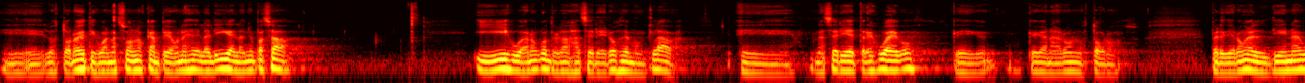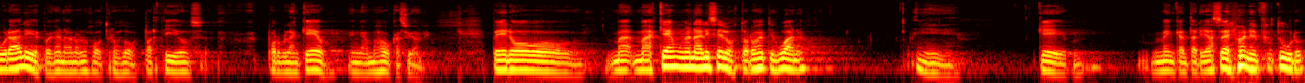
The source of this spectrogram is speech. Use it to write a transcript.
Eh, los Toros de Tijuana son los campeones de la liga el año pasado y jugaron contra los acereros de Monclava. Eh, una serie de tres juegos que, que, ganaron los Toros. Perdieron el día inaugural y después ganaron los otros dos partidos por blanqueo en ambas ocasiones. Pero más que un análisis de los Toros de Tijuana, que me encantaría hacerlo en el futuro,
